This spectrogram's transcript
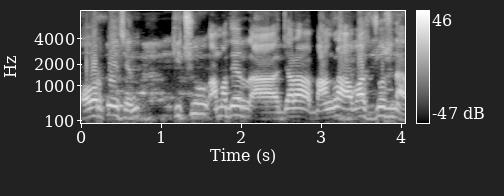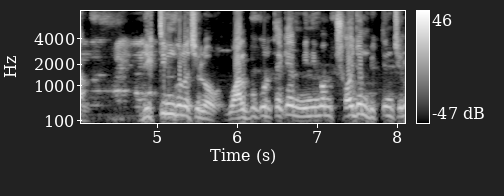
খবর পেয়েছেন কিছু আমাদের যারা বাংলা আবাস যোজনার ভিকটিমগুলো ছিল গোয়ালপুকুর থেকে মিনিমাম ছয়জন ভিকটিম ছিল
